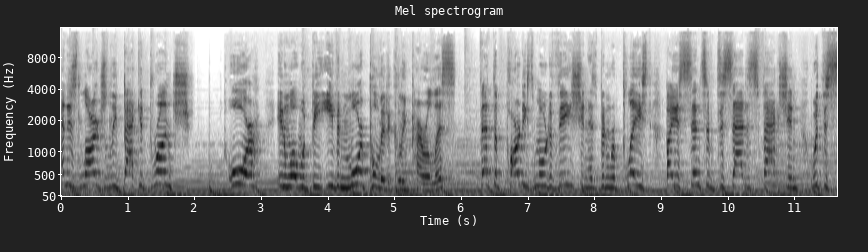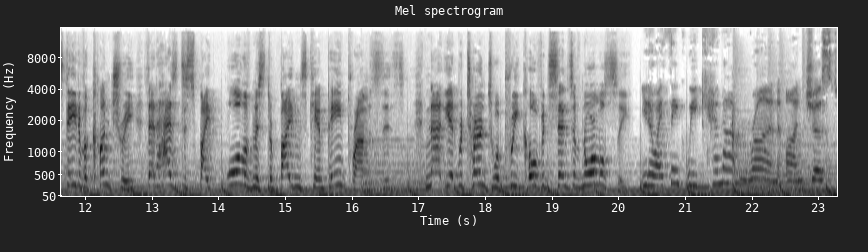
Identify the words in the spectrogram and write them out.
and is largely back at brunch. Or, in what would be even more politically perilous, that the party's motivation has been replaced by a sense of dissatisfaction with the state of a country that has, despite all of Mr. Biden's campaign promises, not yet returned to a pre COVID sense of normalcy. You know, I think we cannot run on just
